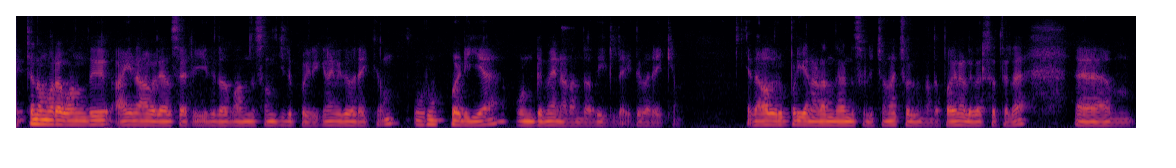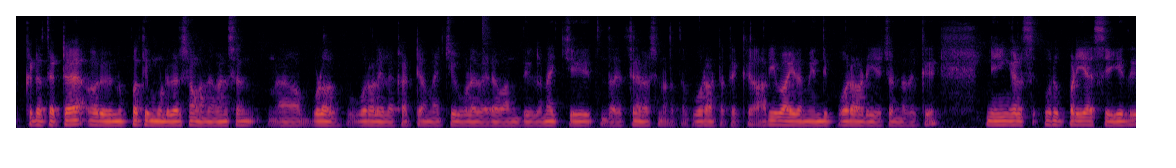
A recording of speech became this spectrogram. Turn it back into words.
எத்தனை முறை வந்து ஐநாவிலும் சரி இதில் வந்து வந்து சந்திச்சுட்டு போயிருக்கேன் இது வரைக்கும் உருப்படியாக ஒன்றுமே நடந்தது இல்லை இது வரைக்கும் ஏதாவது உருப்படியாக நடந்தேன்னு சொல்லி சொன்னால் சொல்லுங்கள் அந்த பதினேழு வருஷத்தில் கிட்டத்தட்ட ஒரு முப்பத்தி மூணு வருஷம் அந்த மனுஷன் உழ ஊரலையில் கட்டி அமைச்சு உழ வந்து இணைச்சு இந்த எத்தனை வருஷம் நடத்த போராட்டத்துக்கு அறிவாயுதம் ஏந்தி போராடிய சொன்னதுக்கு நீங்கள் உருப்படியாக செய்து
